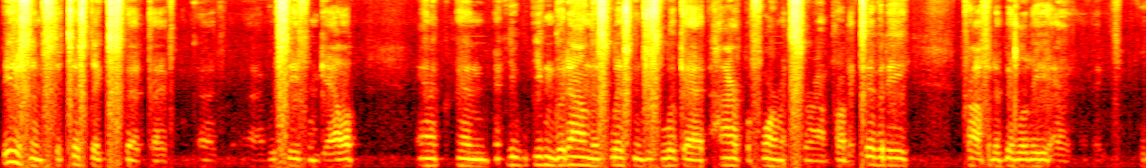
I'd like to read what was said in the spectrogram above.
These are some statistics that I've, I've received from Gallup. And, and you, you, can go down this list and just look at higher performance around productivity, profitability, uh,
